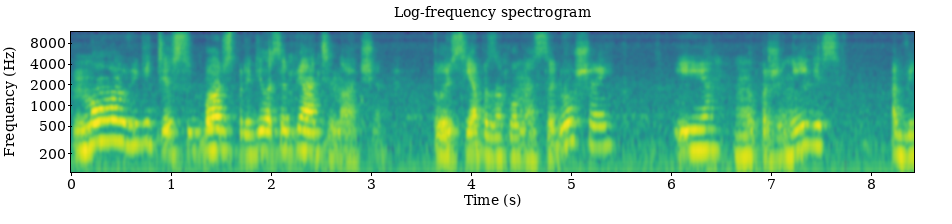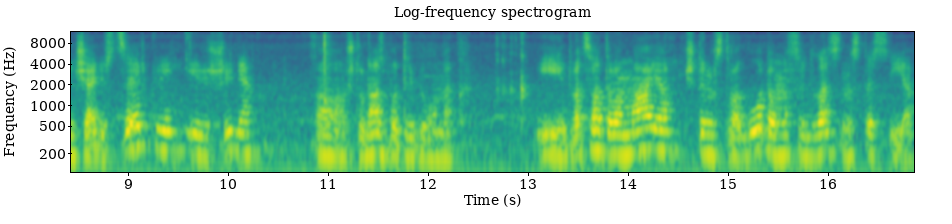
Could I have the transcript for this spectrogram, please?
Но, видите, судьба распорядилась опять иначе. То есть я познакомилась с Алешей, и мы поженились, обвенчались в церкви и решили, а, что у нас будет ребенок. И 20 мая 2014 года у нас родилась Анастасия.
